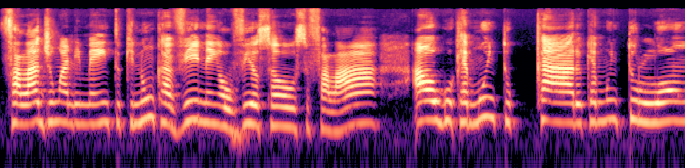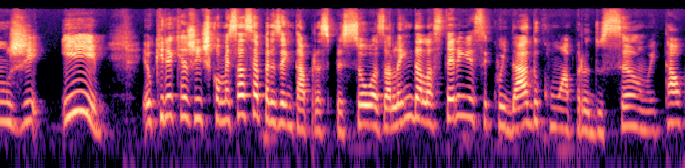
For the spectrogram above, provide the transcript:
falar de um alimento que nunca vi nem ouvi, eu só ouço falar, algo que é muito caro, que é muito longe. E eu queria que a gente começasse a apresentar para as pessoas, além delas terem esse cuidado com a produção e tal,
